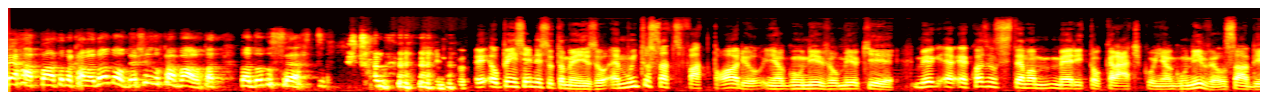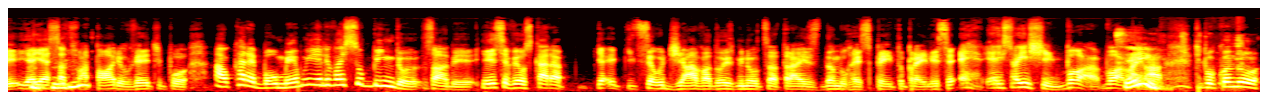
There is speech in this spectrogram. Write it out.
pé rapado no cavalo? Não, não, deixa ele no cavalo, tá, tá dando certo. Eu- pensei nisso também, Iso. É muito satisfatório em algum nível, meio que. meio é, é quase um sistema meritocrático em algum nível, sabe? E aí é satisfatório ver, tipo, ah, o cara é bom mesmo e ele vai subindo, sabe? E aí você vê os caras que, que você odiava dois minutos atrás, dando respeito pra ele. Você, é, é isso aí, Shin, boa, boa, vai Sim. lá. Tipo, quando,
